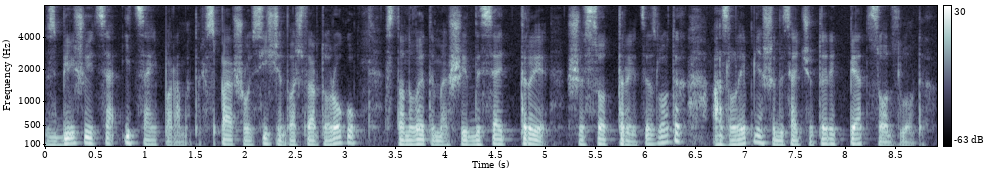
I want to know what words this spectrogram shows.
збільшується і цей параметр. З 1 січня 2024 року становитиме 63 630 злотих, а з липня 64 500 злотих.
